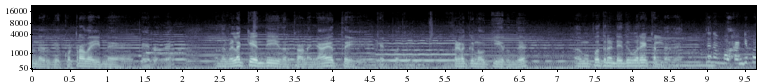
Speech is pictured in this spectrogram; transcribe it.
ஒன்று இருக்குது கொற்றவைன்னு பேர் அது. அந்த விளக்கேந்தி இதற்கான நியாயத்தை கேட்பது. கிழக்கு நோக்கி இருந்து முப்பத்தி ரெண்டு இது ஒரே கல் அது. இது நம்ம கண்டிப்பா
